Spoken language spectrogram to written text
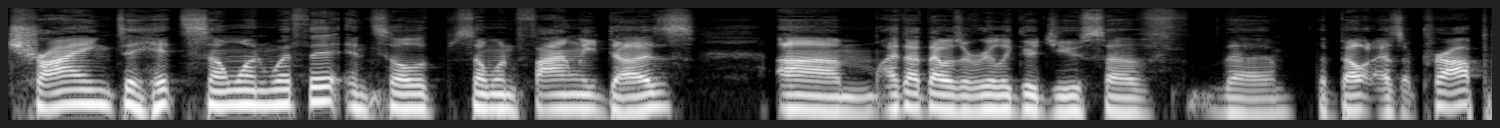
trying to hit someone with it until someone finally does. Um, I thought that was a really good use of the the belt as a prop.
